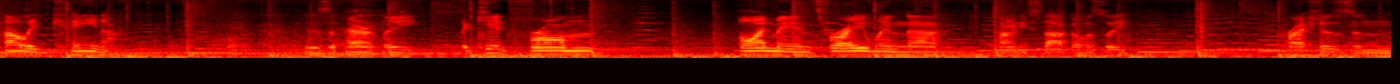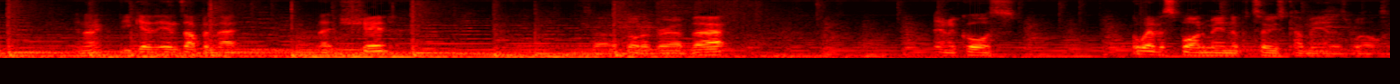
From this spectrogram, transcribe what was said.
Harley Keener is apparently the kid from Iron Man 3 when uh, Tony Stark obviously crashes and you know he get ends up in that that shed. So I thought I'd grab that. And of course whoever Spider-Man number two's come out as well.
